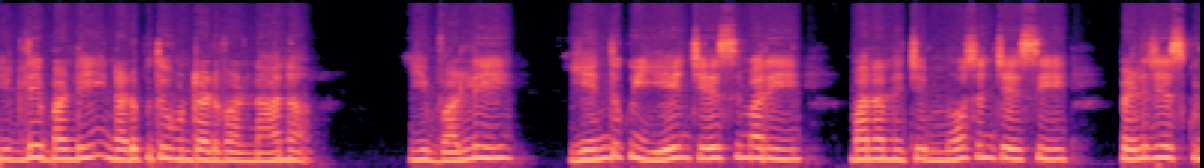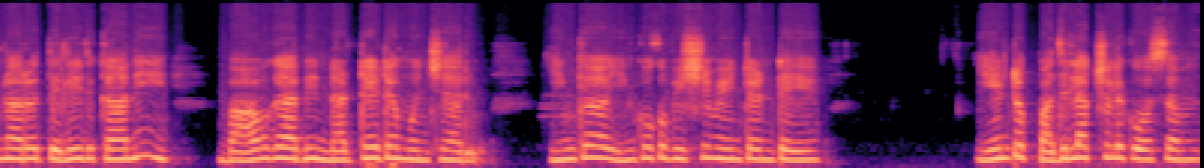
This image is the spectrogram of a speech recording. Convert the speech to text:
ఇడ్లీ బండి నడుపుతూ ఉంటాడు వాళ్ళ నాన్న. ఈ వల్లి ఎందుకు ఏం చేసి మరి మనల్ని మోసం చేసి పెళ్ళి చేసుకున్నారో తెలియదు కానీ బావగారిని నట్టేట ముంచారు. ఇంకా ఇంకొక విషయం ఏంటంటే ఏంటో పది లక్షల కోసం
